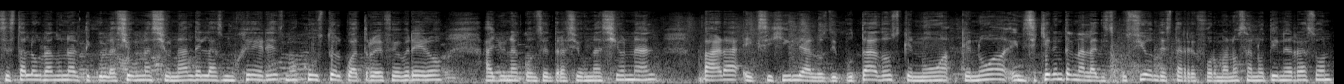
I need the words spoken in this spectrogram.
se está logrando una articulación nacional de las mujeres, ¿no? Justo el 4 de febrero hay una concentración nacional para exigirle a los diputados que no, que no ni siquiera entren a la discusión de esta reforma, ¿no? O sea, no tiene razón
